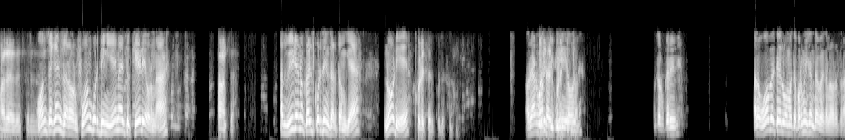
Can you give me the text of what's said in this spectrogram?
ಅದೇ ಅದೇ ಸರ್ ಒಂದ್ ಸೆಕೆಂಡ್ ಸರ್ ಅವ್ರು ಫೋನ್ ಕೊಡ್ತೀನಿ ಏನಾಯ್ತು ಕೇಳಿ ಅವ್ರನ್ನ ಹಾಂ ಸರ್. ಅದು ವಿಡಿಯೋನು ಕಳ್ಸ್ಕೊಡ್ತೀನಿ ಸರ್ ತಮಗೆ. ನೋಡಿ. ಕೊಡಿ ಸರ್ ಕೊಡಿ ಸರ್. ಅವ್ರು ಯಾರು ಮಾತಾಡ್ತೀನಿ ಒಂದ್ ಸ್ವಲ್ಪ ಕರೀರಿ. ಅಲ್ಲ ಹೋಗ್ಬೇಕಾ ಇಲ್ವ ಮತ್ತೆ? ಪರ್ಮಿಷನ್ ತಗೋಬೇಕಲ್ಲ ಅವ್ರ ಹತ್ರ?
